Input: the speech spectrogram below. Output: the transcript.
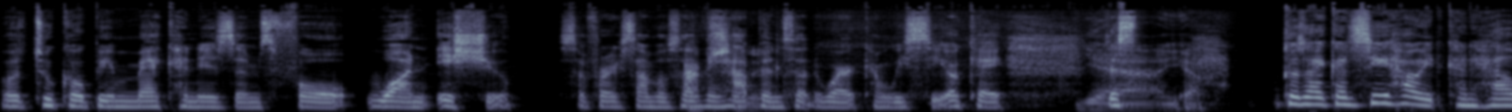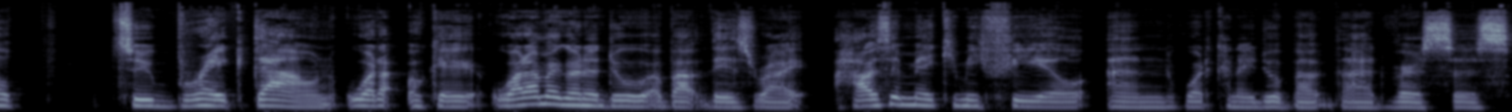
or two coping mechanisms for one issue. So for example something Absolutely. happens at work and we see okay yeah this, yeah because i can see how it can help to break down what okay what am i going to do about this right? How's it making me feel and what can i do about that versus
